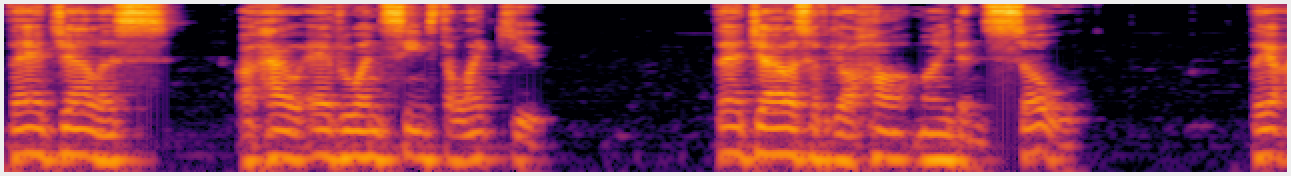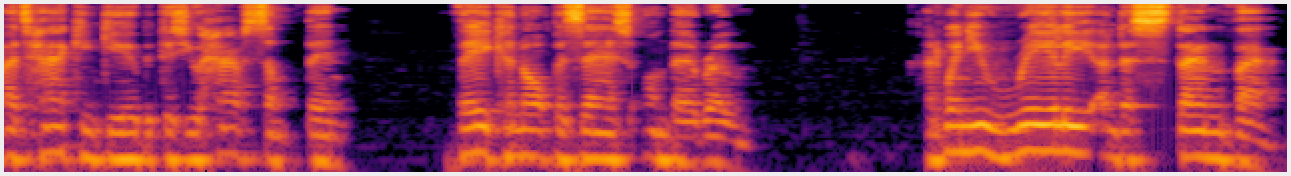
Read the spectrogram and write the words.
They're jealous of how everyone seems to like you. They're jealous of your heart, mind, and soul. They are attacking you because you have something they cannot possess on their own. And when you really understand that,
